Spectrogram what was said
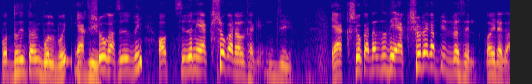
পদ্ধতি তো আমি বলবোই একশো গাছে যদি অফ সিজনে একশো কাঁঠাল থাকে জি। একশো কাঁঠাল যদি একশো টাকা পিস বেচেন কয় টাকা?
